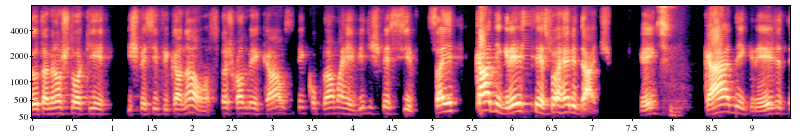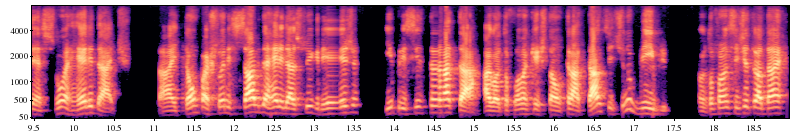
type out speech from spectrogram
Eu também não estou aqui especificando, não, a sua escola dominical você tem que comprar uma revista específica. Isso aí, cada igreja tem a sua realidade, ok? Sim. Cada igreja tem a sua realidade. Tá? Então, o pastor sabe da realidade da sua igreja e precisa tratar. Agora, estou falando uma questão tratar no sentido bíblico. Não estou falando no sentido de tratar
